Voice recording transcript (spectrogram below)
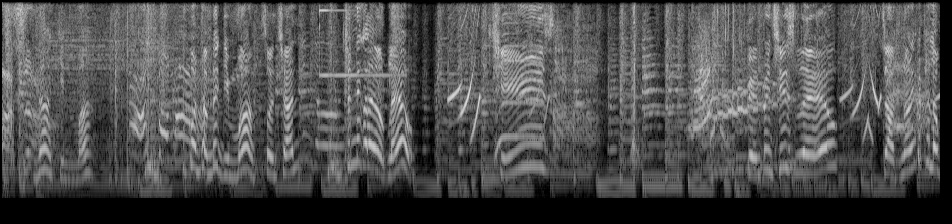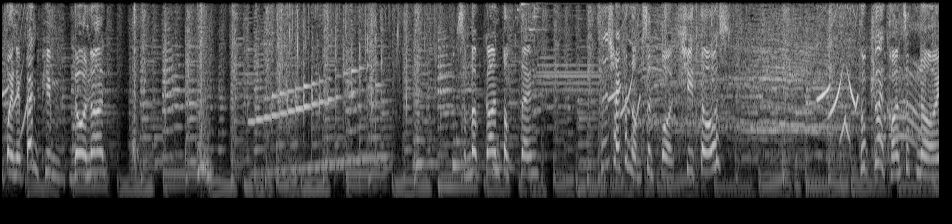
awesome. น่ากินมากทุกคนทำได้ดีมาก ส่วนฉัน ฉันนึกอะไรออกแล้ว ชีส เปลี่ยนเป็นชีสแล้ว จากนั้นก็ทะลงไปในแป้นพิมพ์โดนัทสำหรับการตกแต่ง ฉันใช้ขนมสุดโปรดชีโตสทุบด้วยคอนสักหน่อย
